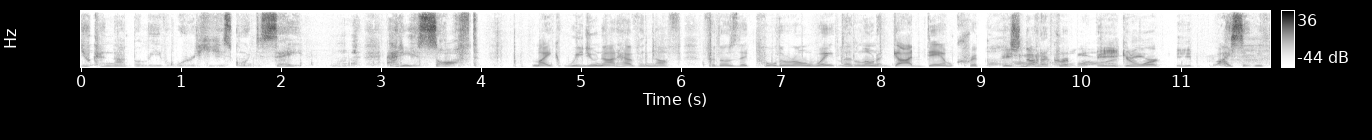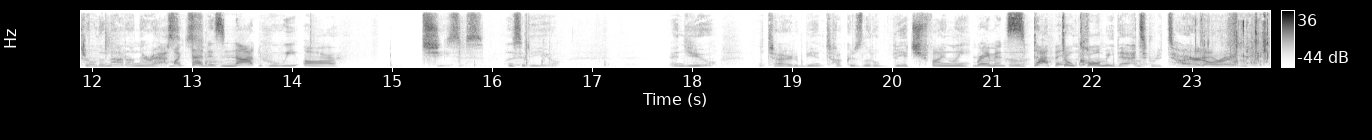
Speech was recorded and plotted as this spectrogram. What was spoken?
You cannot believe a word he is going to say. Addie is soft. Mike, we do not have enough for those that pull their own weight, let alone a goddamn cripple. He's not a oh, cripple. He can work. He... I say we throw them out on their asses. Mike, that is not who we are. Jesus, listen to you. And you, you tired of being Tucker's little bitch finally? Raymond, Huh? stop it. Don't call me that. I'm Pretty tired, all right.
